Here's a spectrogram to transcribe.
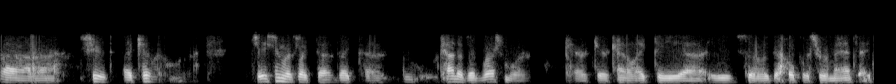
Uh, shoot, I can't. Jason was like the like the, kind of the Rushmore character, kind of like the uh, he was sort of the hopeless romantic.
